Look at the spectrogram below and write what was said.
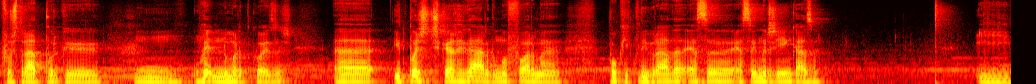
frustrado porque um, um número de coisas uh, e depois descarregar de uma forma pouco equilibrada essa, essa energia em casa. E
